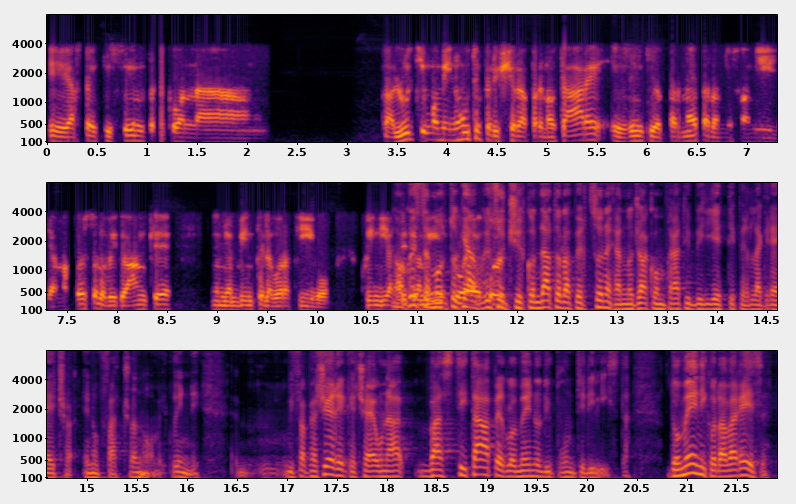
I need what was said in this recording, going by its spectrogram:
e aspetti sempre con uh, all'ultimo minuto per riuscire a prenotare, esempio per me e per la mia famiglia, ma questo lo vedo anche nel mio ambiente lavorativo. Quindi no, questo è molto chiaro, io sono circondato da persone che hanno già comprato i biglietti per la Grecia e non faccio nomi, quindi eh, mi fa piacere che c'è una vastità perlomeno di punti di vista. Domenico da Varese.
